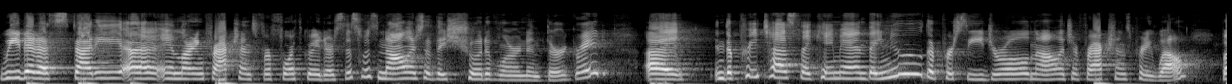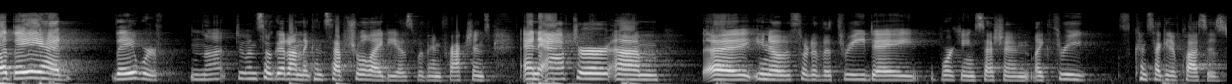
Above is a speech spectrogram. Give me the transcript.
we did a study uh, in learning fractions for fourth graders. This was knowledge that they should have learned in third grade. Uh, in the pre-test, they came in, they knew the procedural knowledge of fractions pretty well, but they had, they were not doing so good on the conceptual ideas within fractions. And after um, uh, you know, sort of a three-day working session, like three consecutive classes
